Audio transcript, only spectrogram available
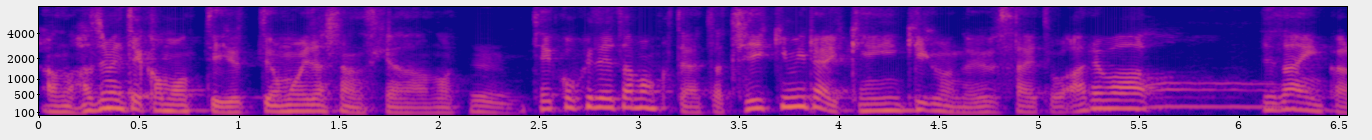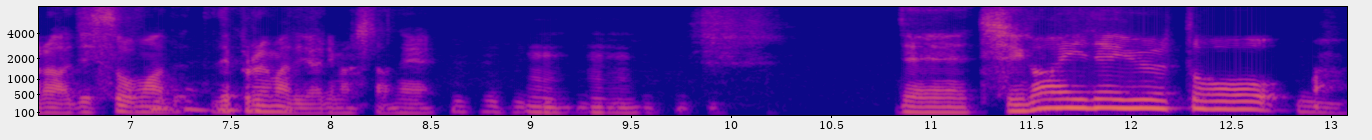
あの、初めてかもって言って思い出したんですけど、あの、うん。帝国データバンクでやった地域未来牽引企業のウェブサイト、あれはデザインから実装まで、デプロイまでやりましたね。うんうんで、違いで言うと、うん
